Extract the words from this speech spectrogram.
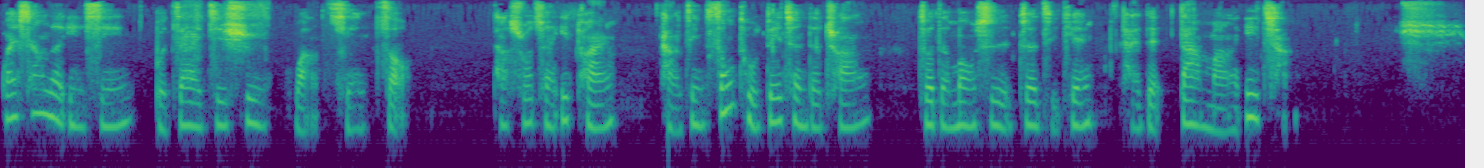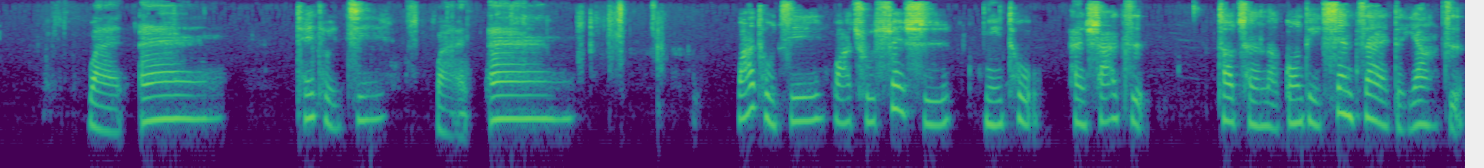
关上了引擎，不再继续往前走。它缩成一团。躺进松土堆成的床，做的梦是这几天还得大忙一场。嘘，晚安，推土机，晚安。挖土机挖出碎石、泥土和沙子，造成了工地现在的样子。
